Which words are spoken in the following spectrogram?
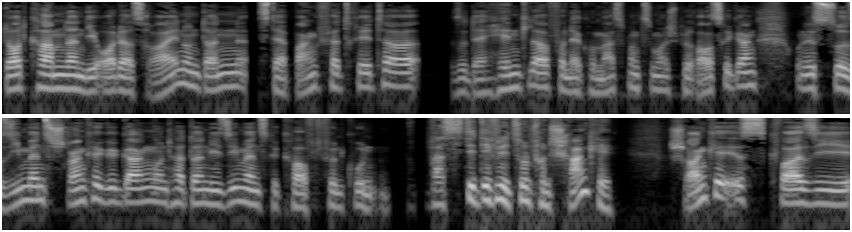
Dort kamen dann die Orders rein und dann ist der Bankvertreter also der Händler von der Commerzbank zum Beispiel rausgegangen und ist zur Siemens-Schranke gegangen und hat dann die Siemens gekauft für einen Kunden. Was ist die Definition von Schranke? Schranke ist quasi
